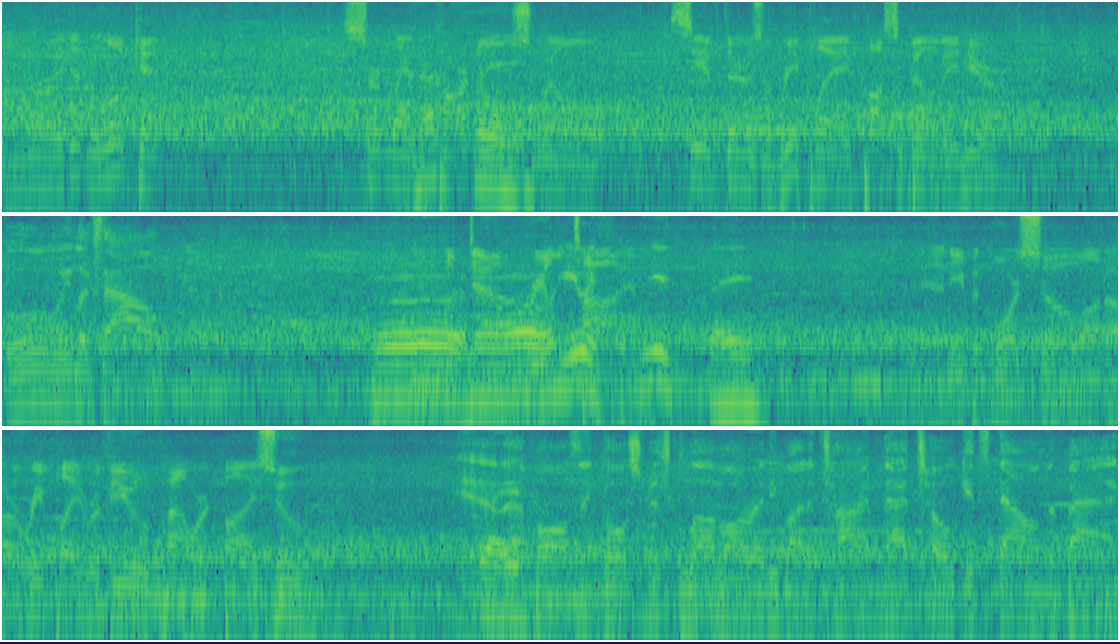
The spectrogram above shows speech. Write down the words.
Although he didn't look at. Certainly the Cardinals free. will see if there's a replay possibility here. Oh, he looks out. Uh, Look down no, real he was, time. he was. And even more so on our replay review powered by Zoom. Yeah, Safe. that ball's in Goldschmidt's glove already by the time that toe gets down on the bag.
